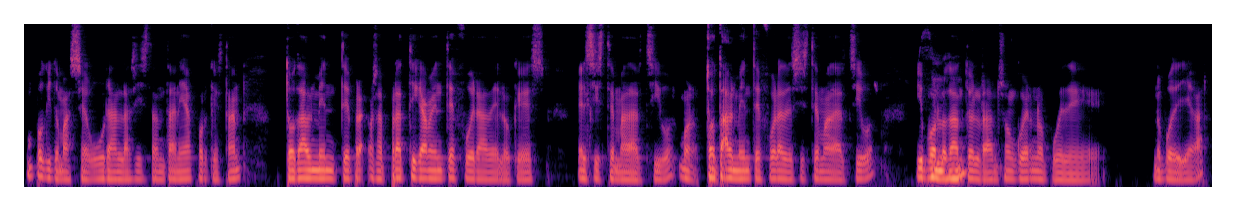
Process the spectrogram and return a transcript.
un poquito más segura en las instantáneas porque están totalmente, o sea, prácticamente fuera de lo que es el sistema de archivos. Bueno, totalmente fuera del sistema de archivos y por lo tanto el ransomware no puede, no puede llegar.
